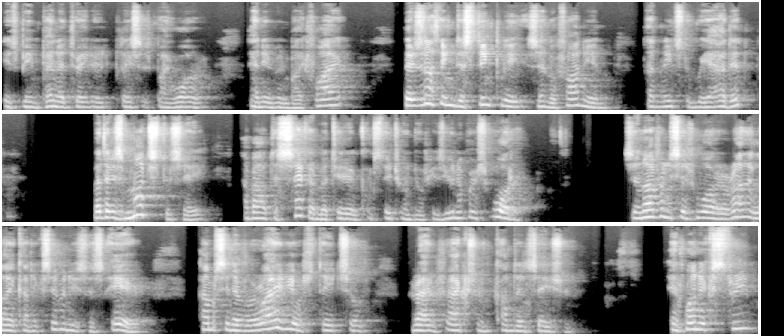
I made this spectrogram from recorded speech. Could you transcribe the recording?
it's been penetrated places by water and even by fire. There's nothing distinctly Xenophanian that needs to be added, but there is much to say about the second material constituent of his universe, water. Xenophanes' water, rather like Anaximenes' air, comes in a variety of states of rarefaction, condensation. At one extreme,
